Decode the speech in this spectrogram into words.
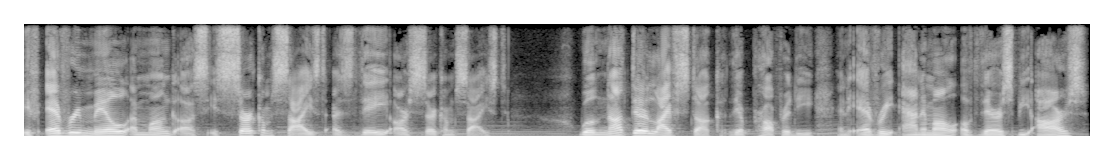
if every male among us is circumcised as they are circumcised. Will not their livestock, their property, and every animal of theirs be ours?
